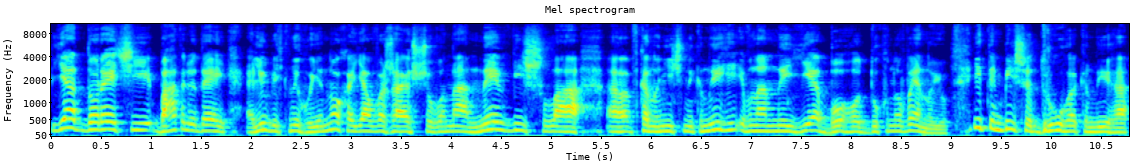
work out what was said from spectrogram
Я, до речі, багато людей люблять книгу Єноха. Я вважаю, що вона не ввійшла е, в канонічні книги і вона не є богодухновеною. І тим більше друга книга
